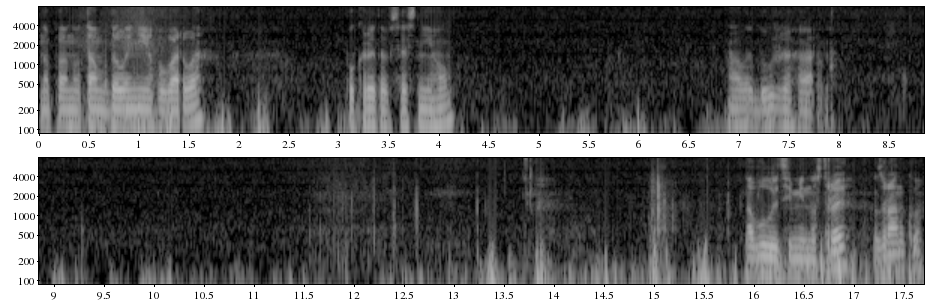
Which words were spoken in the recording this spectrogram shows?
напевно там вдалині говерла, покрита вся снігом. Але дуже гарно. На вулиці мінус 3 зранку.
